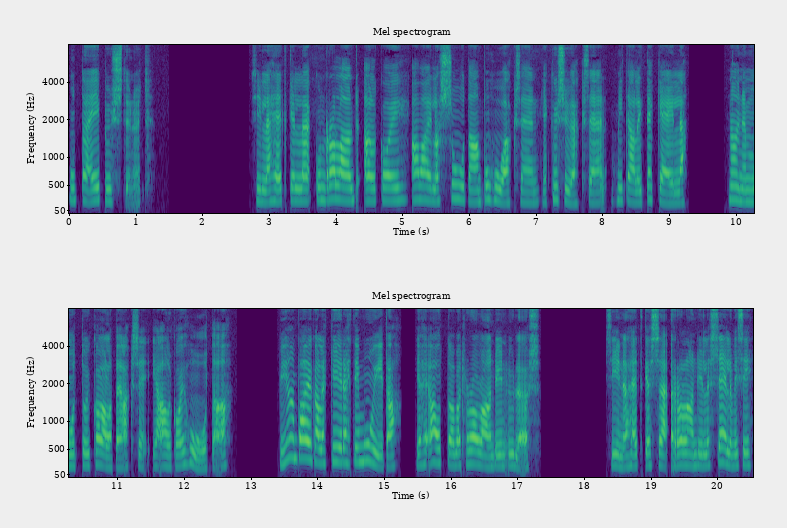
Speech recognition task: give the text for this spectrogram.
mutta ei pystynyt. Sillä hetkellä, kun Roland alkoi availla suutaan puhuakseen ja kysyäkseen, mitä oli tekeillä, nainen muuttui kalpeaksi ja alkoi huutaa. Pian paikalle kiirehti muita ja he auttoivat Rolandin ylös. Siinä hetkessä Rolandille selvisi,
